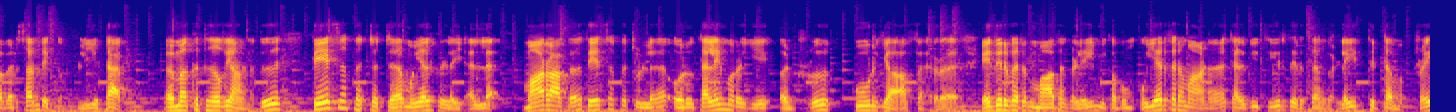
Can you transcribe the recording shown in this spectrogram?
அவர் சந்தேகம் வெளியிட்டார். எமக்கு தேவையானது தேசப்பற்றற்ற முயல்களை அல்ல மாறாக தேசப்பற்றுள்ள ஒரு தலைமுறையே என்று கூறிய அவர் எதிர்வரும் மாதங்களில் மிகவும் உயர்தரமான கல்வி சீர்திருத்தங்களை திட்டமொன்றை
